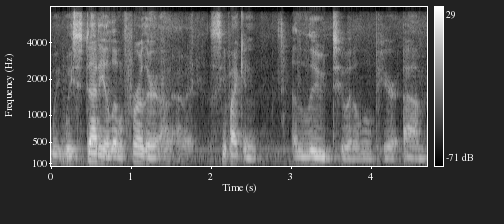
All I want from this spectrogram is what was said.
we, we study a little further, uh, see if I can allude to it a little here. Um,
